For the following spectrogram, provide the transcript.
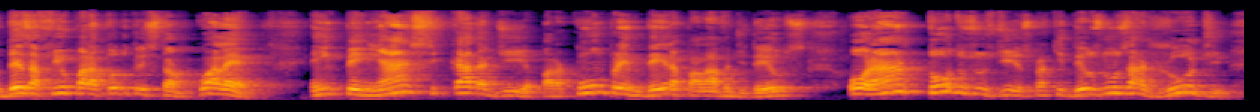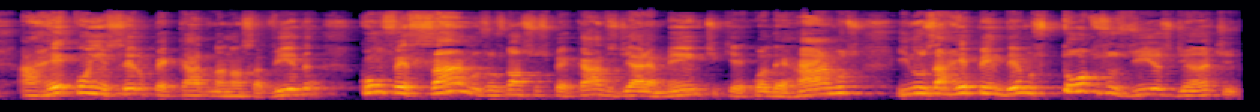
O desafio para todo cristão, qual é? Empenhar-se cada dia para compreender a palavra de Deus, orar todos os dias para que Deus nos ajude a reconhecer o pecado na nossa vida, confessarmos os nossos pecados diariamente, que é quando errarmos, e nos arrependermos todos os dias diante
